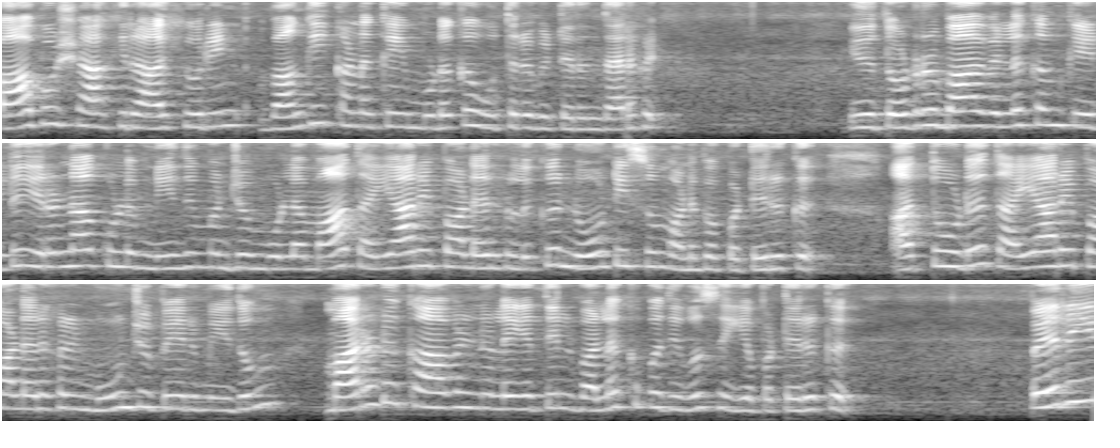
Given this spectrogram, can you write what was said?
பாபு ஷாஹிர் ஆகியோரின் வங்கி கணக்கை முடக்க உத்தரவிட்டிருந்தார்கள். இது தொடர்பாக விளக்கம் கேட்டு எர்ணாகுளம் நீதிமன்றம் மூலமாக தயாரிப்பாளர்களுக்கு நோட்டீஸும் அனுப்பப்பட்டிருக்கு. அத்தோடு தயாரிப்பாளர்கள் மூன்று பேர் மீதும் மரடு காவல் நிலையத்தில் வழக்கு பதிவு செய்யப்பட்டிருக்கு. பெரிய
